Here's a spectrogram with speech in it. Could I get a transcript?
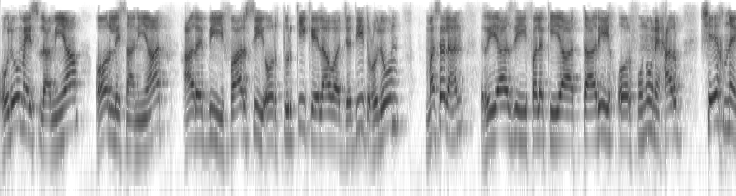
علوم اسلامیہ اور لسانیات، عربی، فارسی اور ترکی کے علاوہ جدید علوم، مثلا ریاضی، فلکیات، تاریخ اور فنون حرب، شیخ نے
